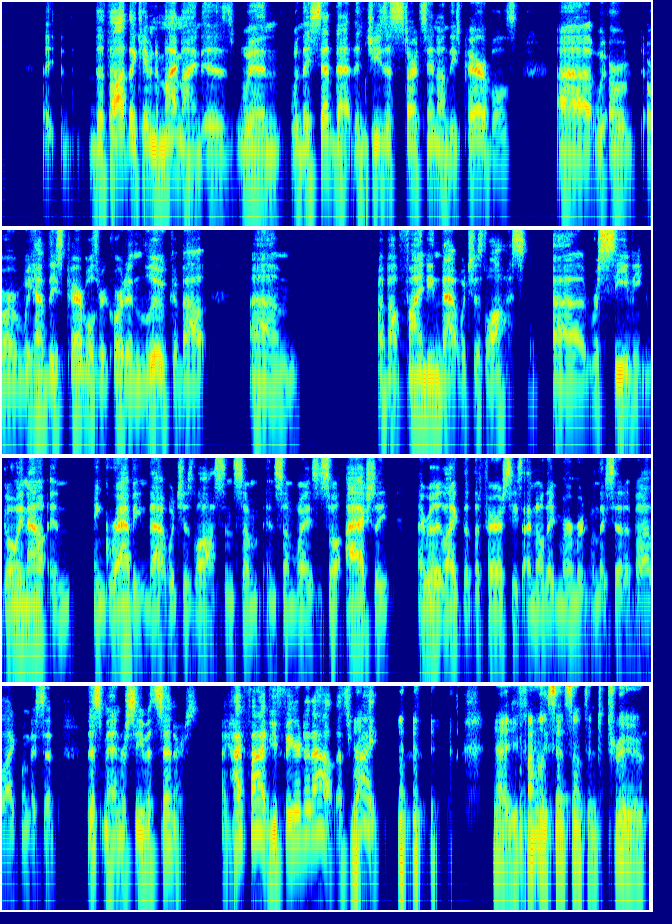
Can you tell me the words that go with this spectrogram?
uh, the thought that came into my mind is when when they said that then jesus starts in on these parables uh or or we have these parables recorded in luke about um about finding that which is lost uh receiving going out and and grabbing that which is lost in some in some ways. So I actually I really like that the Pharisees, I know they murmured when they said it, but I like when they said, This man receiveth sinners. Like high five, you figured it out. That's right. yeah, you finally said something true.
